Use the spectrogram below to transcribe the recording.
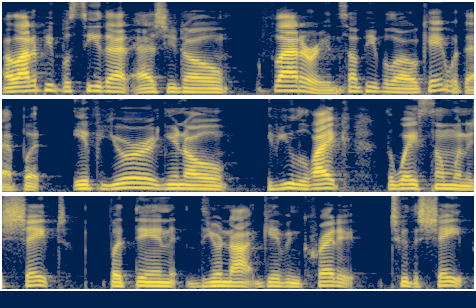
a lot of people see that as you know flattery, and some people are okay with that. But if you're you know if you like the way someone is shaped, but then you're not giving credit to the shape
